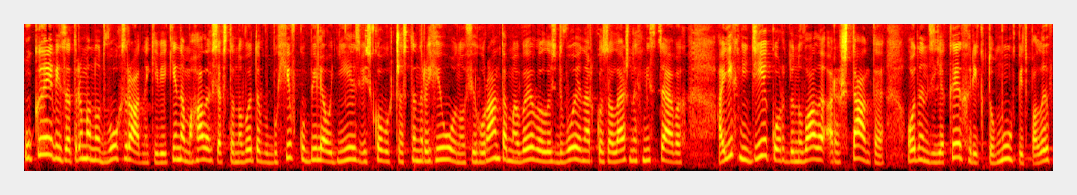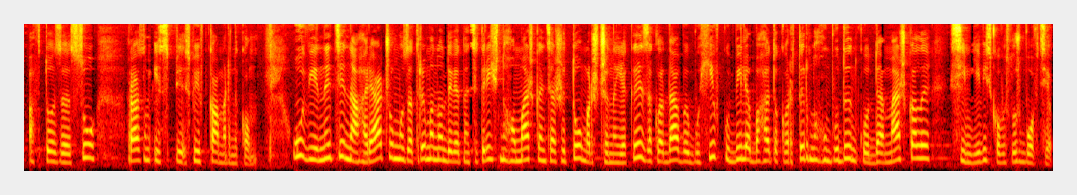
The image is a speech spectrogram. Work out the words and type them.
У Києві затримано двох зрадників, які намагалися встановити вибухівку біля однієї з військових частин регіону. Фігурантами виявилось двоє наркозалежних місцевих, а їхні дії координували арештанти, один з яких рік тому підпалив авто ЗСУ разом із спів- співкамерником. У Вінниці на гарячому затримано 19-річного мешканця Житомирщини, який закладав вибухівку біля багатоквартирного будинку, де мешкали сім'ї військовослужбовців.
